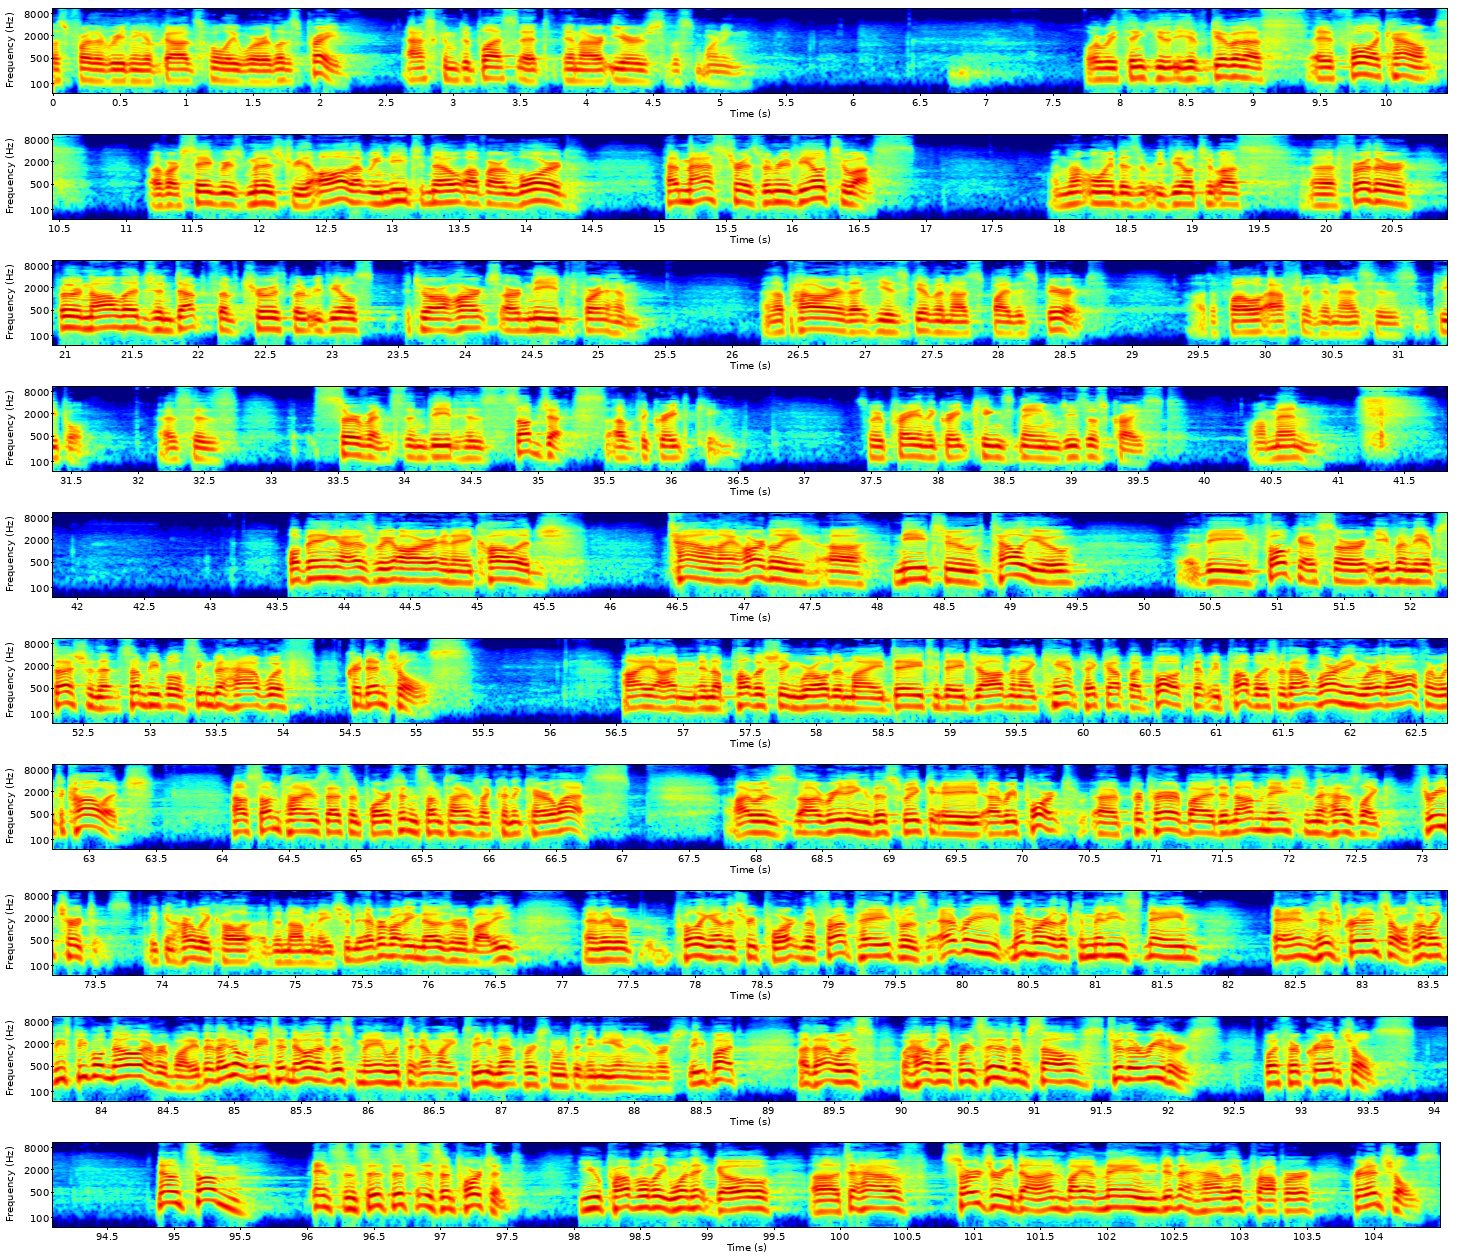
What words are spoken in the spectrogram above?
Thus, for the reading of God's holy word, let us pray. Ask Him to bless it in our ears this morning. Lord, we thank you that you have given us a full account of our Savior's ministry. All that we need to know of our Lord and Master has been revealed to us. And not only does it reveal to us uh, further, further knowledge and depth of truth, but it reveals to our hearts our need for Him and the power that He has given us by the Spirit uh, to follow after him as his people, as his servants, indeed his subjects of the great king. So we pray in the great king's name, Jesus Christ. Amen. Well, being as we are in a college town, I hardly uh, need to tell you the focus or even the obsession that some people seem to have with credentials. I, am in the publishing world in my day to day job, and I can't pick up a book that we publish without learning where the author went to college. Now, sometimes that's important, and sometimes I couldn't care less. I was uh, reading this week a, a report uh, prepared by a denomination that has like three churches. You can hardly call it a denomination. Everybody knows everybody. And they were pulling out this report, and the front page was every member of the committee's name and his credentials. And I'm like, these people know everybody. They don't need to know that this man went to MIT and that person went to Indiana University, but uh, that was how they presented themselves to their readers with their credentials. Now, in some instances, this is important. You probably wouldn't go uh, to have surgery done by a man who didn't have the proper credentials.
